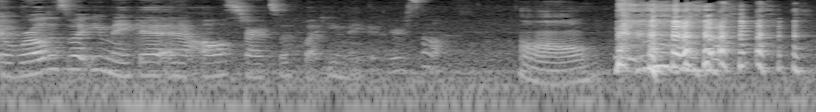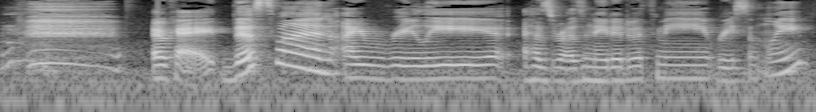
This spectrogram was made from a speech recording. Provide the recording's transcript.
The world is what you make it, and it all starts with what you make of yourself. Oh. okay, this one I really has resonated with me recently,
